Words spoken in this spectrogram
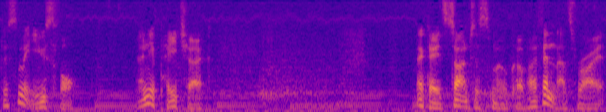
Do something useful. And your paycheck. Okay, it's starting to smoke up. I think that's right.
